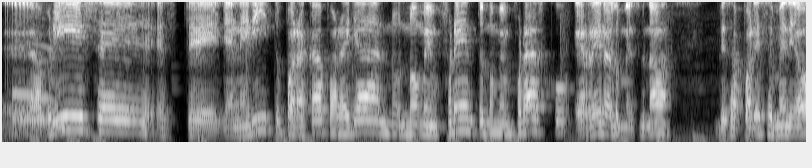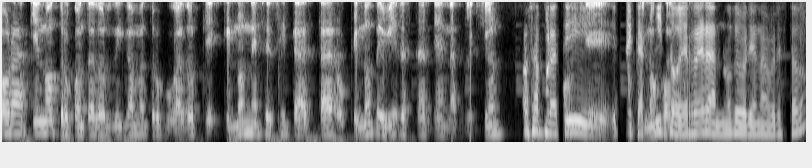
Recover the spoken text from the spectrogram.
eh, abrirse, este, llanerito para acá, para allá, no, no me enfrento, no me enfrasco. Herrera lo mencionaba, desaparece media hora. ¿Quién otro contador, dígame otro jugador que, que no necesita estar o que no debiera estar ya en la selección? O sea, para ti, Tecatito, no Herrera, ¿no deberían haber estado?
